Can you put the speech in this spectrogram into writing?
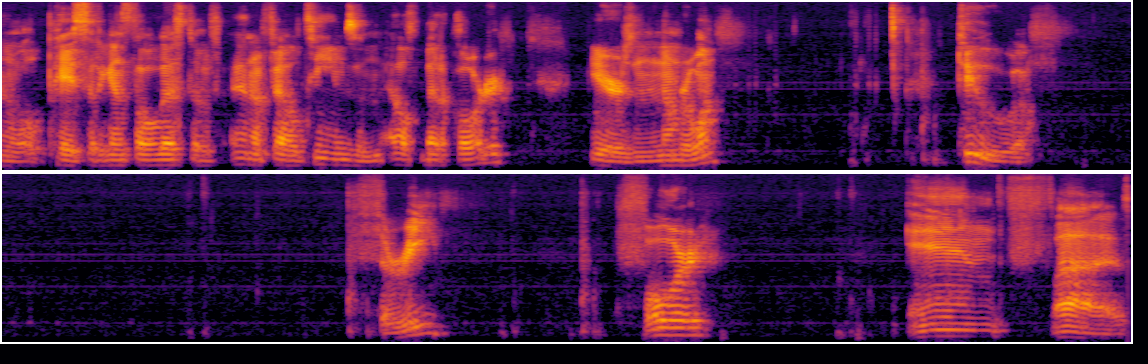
And we'll paste it against the list of NFL teams in alphabetical order. Here's number one, two, three, four, and five.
